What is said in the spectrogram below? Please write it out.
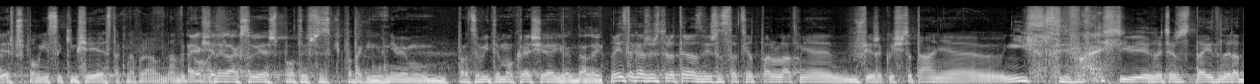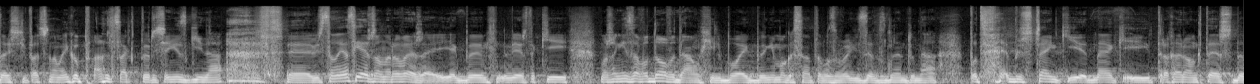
wiesz, przypomnieć sobie, kim się jest tak naprawdę. A jak wykonać. się relaksujesz po tych wszystkich, po takim, nie wiem, pracowitym okresie i tak dalej? No jest taka rzecz, która teraz, wiesz, ostatnio od paru lat mnie, wiesz, jakoś totalnie niszczy właściwie, chociaż daje tyle radości. Patrzę na mojego palca, który się nie zgina. E, Wiesz co, no ja zjeżdżam na rowerze i jakby, wiesz, taki może nie zawodowy downhill, bo jakby nie mogę sobie na to pozwolić ze względu na potrzeby szczęki jednak i trochę rąk też do,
